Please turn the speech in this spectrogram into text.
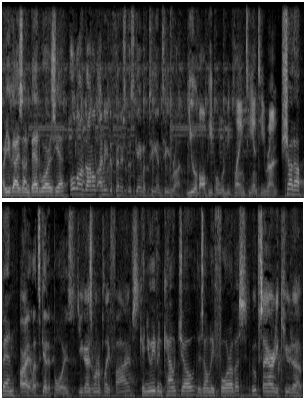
Are you guys on Bed Wars yet? Hold on, Donald. I need to finish this game of TNT Run. You, of all people, would be playing TNT Run. Shut up, Ben. All right, let's get it, boys. Do you guys want to play fives? Can you even count, Joe? There's only four of us. Oops, I already queued up.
